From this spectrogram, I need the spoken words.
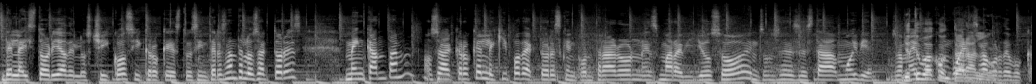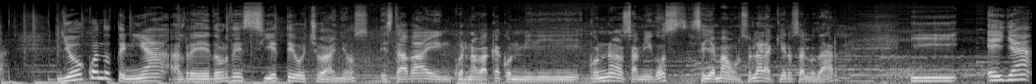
de la historia de los chicos y creo que esto es interesante. Los actores me encantan, o sea, creo que el equipo de actores que encontraron es maravilloso, entonces está muy bien. O sea, Yo me te voy a contar buen algo. sabor de boca. Yo cuando tenía alrededor de 7, 8 años, estaba en Cuernavaca con, mi, con unos amigos, se llama Úrsula, la quiero saludar, y ella,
